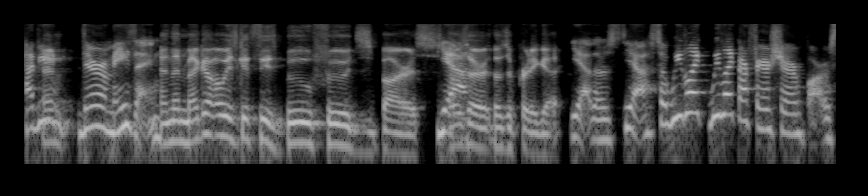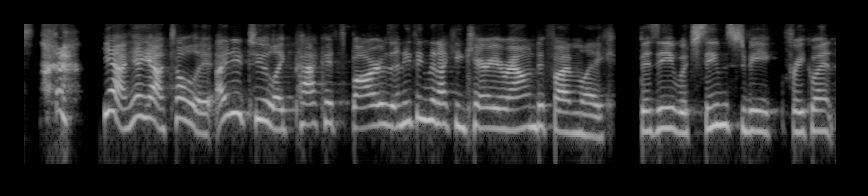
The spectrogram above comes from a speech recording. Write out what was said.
Have you? And, they're amazing. And then Megha always gets these Bhu Foods bars. Yeah, those are those are pretty good. Yeah, those. Yeah, so we like we like our fair share of bars. yeah, yeah, yeah, totally. I do too. Like packets, bars, anything that I can carry around if I'm like busy, which seems to be frequent.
